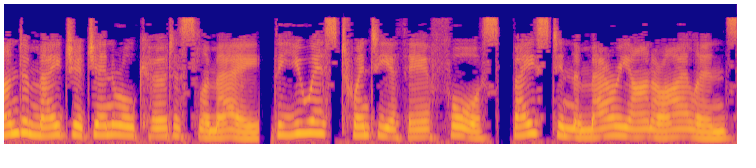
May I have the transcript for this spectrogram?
Under Major General Curtis LeMay, the U.S. 20th Air Force, based in the Mariana Islands,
